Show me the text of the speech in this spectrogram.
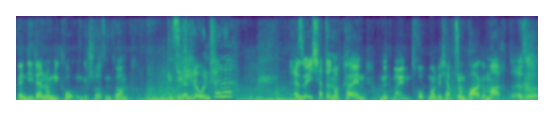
wenn die dann um die Kurven geschossen kommen. Gibt es hier viele Unfälle? Also ich hatte noch keinen mit meinen Truppen und ich habe schon ein paar gemacht. Also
